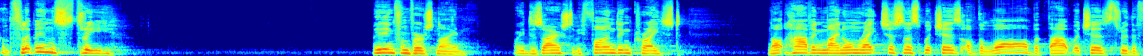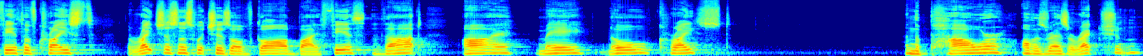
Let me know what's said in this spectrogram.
Um, Philippians 3, reading from verse 9, where he desires to be found in Christ, not having mine own righteousness which is of the law, but that which is through the faith of Christ, the righteousness which is of God by faith, that I may know Christ and the power of his resurrection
